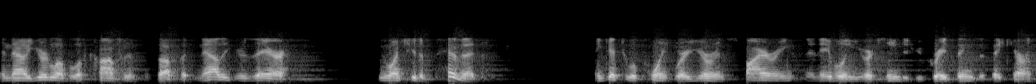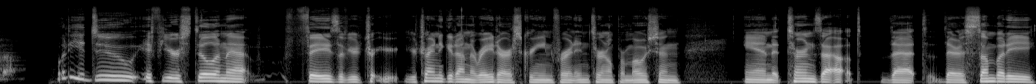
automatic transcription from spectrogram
and now your level of confidence is up. But now that you're there, we want you to pivot and get to a point where you're inspiring and enabling your team to do great things that they care about. What do you do if you're still in that phase of you're tr- you're trying to get on the radar screen for an internal promotion, and it turns out that there's somebody,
